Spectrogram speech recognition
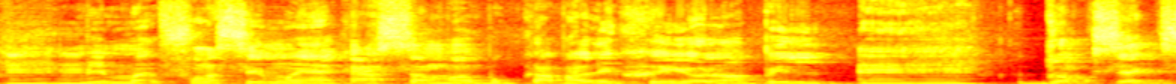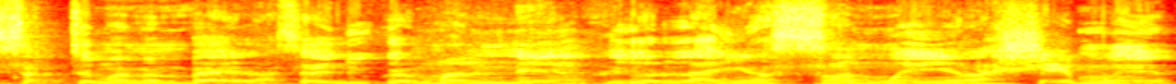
men mhm. mm -hmm. franse mwen yon kasan mwen bouk ka pale kreol anpil. Mm -hmm. Donk se ekzaktman men bay la. Se yon di ke mwen nen kreol la, yon san mwen, yon lache mwen,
